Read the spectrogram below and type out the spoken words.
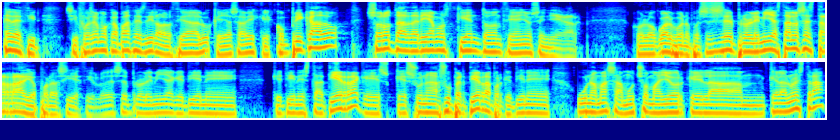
Es decir, si fuésemos capaces de ir a la velocidad de la luz, que ya sabéis que es complicado, solo tardaríamos 111 años en llegar. Con lo cual, bueno, pues ese es el problemilla, están los extrarradios, por así decirlo. Es el problemilla que tiene, que tiene esta Tierra, que es, que es una super Tierra porque tiene una masa mucho mayor que la, que la nuestra,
